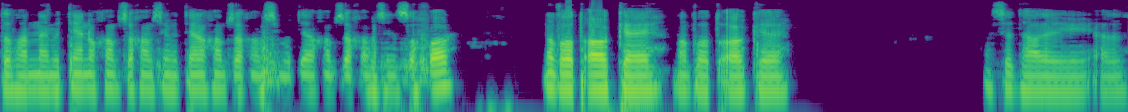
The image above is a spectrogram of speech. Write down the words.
تظهر لنا ميتين وخمسة وخمسين ميتين وخمسة وخمسين ميتين وخمسة وخمسين صفر. نضغط OK نضغط OK. نسد هذه ال...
